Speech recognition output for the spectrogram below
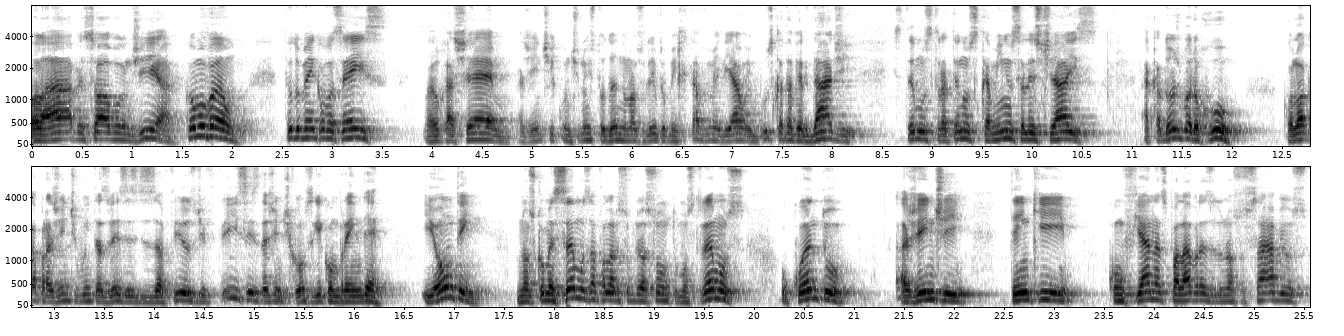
Olá pessoal, bom dia. Como vão? Tudo bem com vocês? Baruch Hashem, a gente continua estudando o nosso livro Mirtav Melial, Em Busca da Verdade. Estamos tratando os caminhos celestiais. A Kadosh Baruch Hu coloca para a gente muitas vezes desafios difíceis da gente conseguir compreender. E ontem nós começamos a falar sobre o assunto, mostramos o quanto a gente tem que confiar nas palavras dos nossos sábios,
